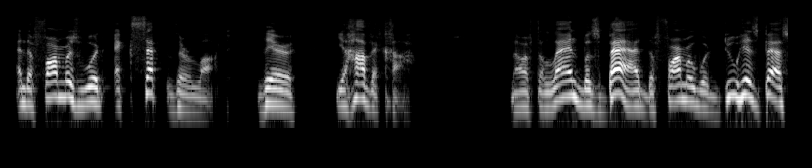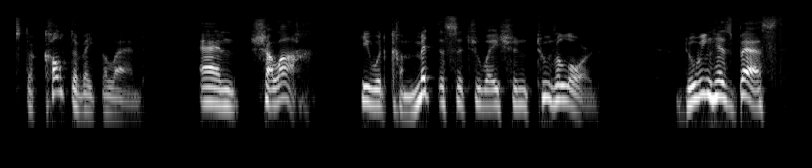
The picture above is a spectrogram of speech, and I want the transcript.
and the farmers would accept their lot, their Yahavekah. Now, if the land was bad, the farmer would do his best to cultivate the land. And shalach, he would commit the situation to the Lord, doing his best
